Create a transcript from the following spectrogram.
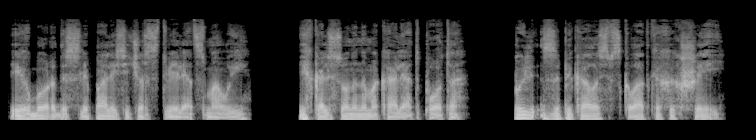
Их бороды слепались и черствели от смолы, их кальсоны намокали от пота, пыль запекалась в складках их шеи,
